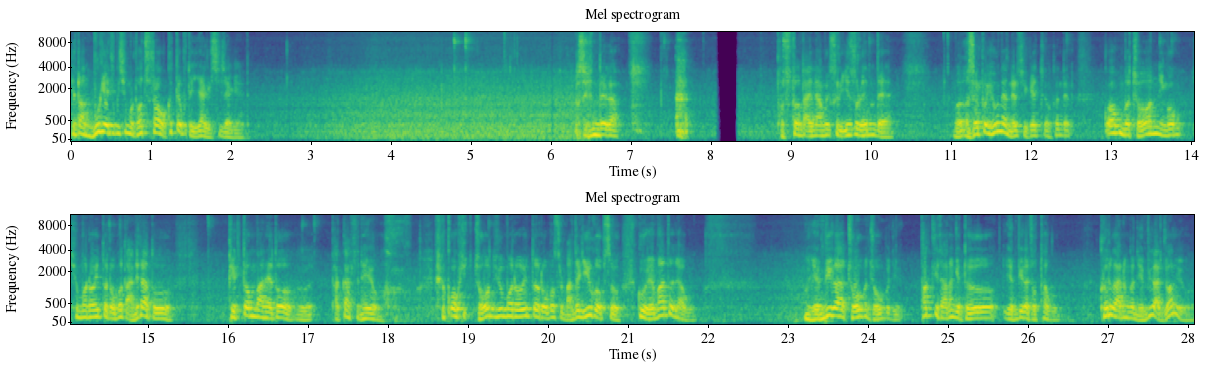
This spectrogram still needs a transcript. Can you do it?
일단 무게 중심을 도출하고 그때부터 이야기 시작해야 돼. 그래서 현대가 보스턴 다이나믹스를 인수를 했는데 뭐 어설프게 흉내 낼 수 있겠죠. 근데 꼭 뭐 좋은 인공 휴머노이드 로봇 아니라도 BigDog만 해도 그 밥값은 해요. 꼭 좋은 휴머노이드 로봇을 만들 이유가 없어. 그거 왜 만드냐고. 뭐 연비가 좋으면 좋은 거지. 바퀴 다는 게 더 연비가 좋다고. 걸어가는 건 연비가 안 좋아요.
